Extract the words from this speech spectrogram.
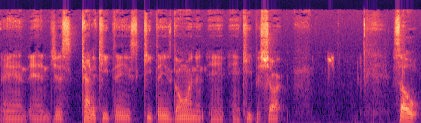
and and just kind of keep things keep things going and, and, and keep it sharp. So,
